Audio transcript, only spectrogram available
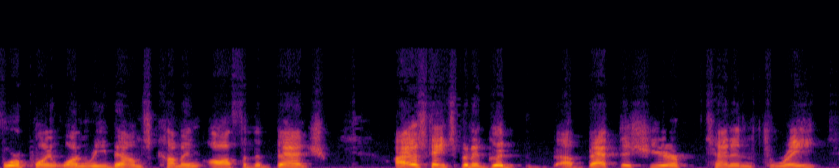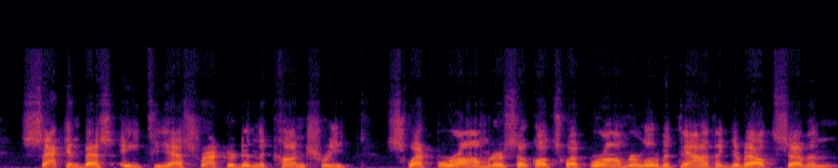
4.1 rebounds coming off of the bench. Ohio State's been a good uh, bet this year, 10 and 3 second best ATS record in the country. Sweat barometer, so called sweat barometer, a little bit down. I think they're about seven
